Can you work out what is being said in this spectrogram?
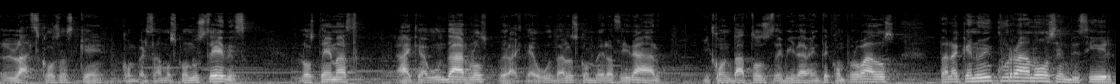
las cosas que conversamos con ustedes. Los temas hay que abundarlos, pero hay que abundarlos con veracidad y con datos debidamente comprobados para que no incurramos en decir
